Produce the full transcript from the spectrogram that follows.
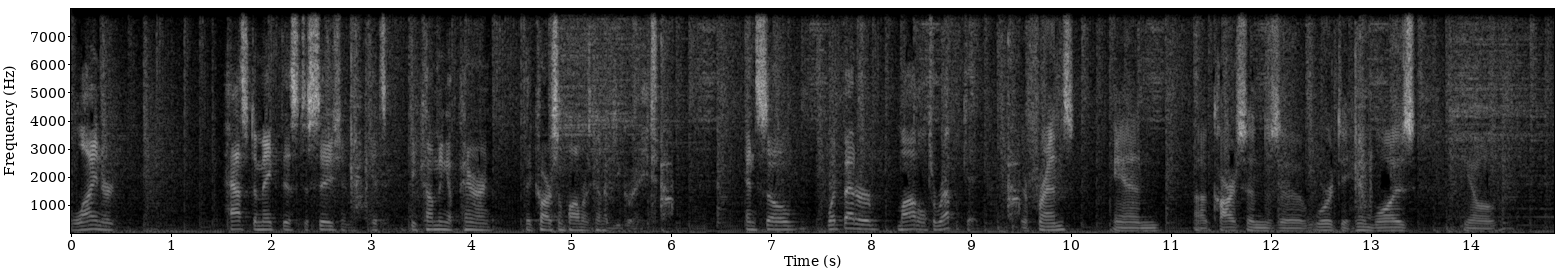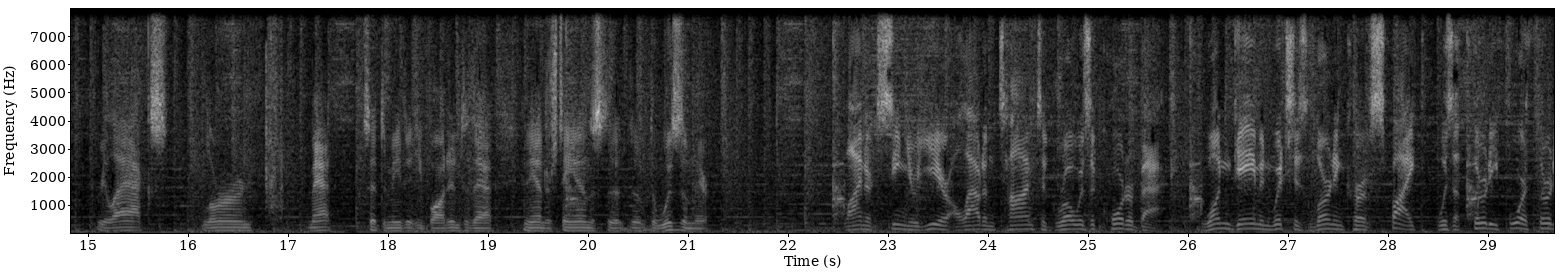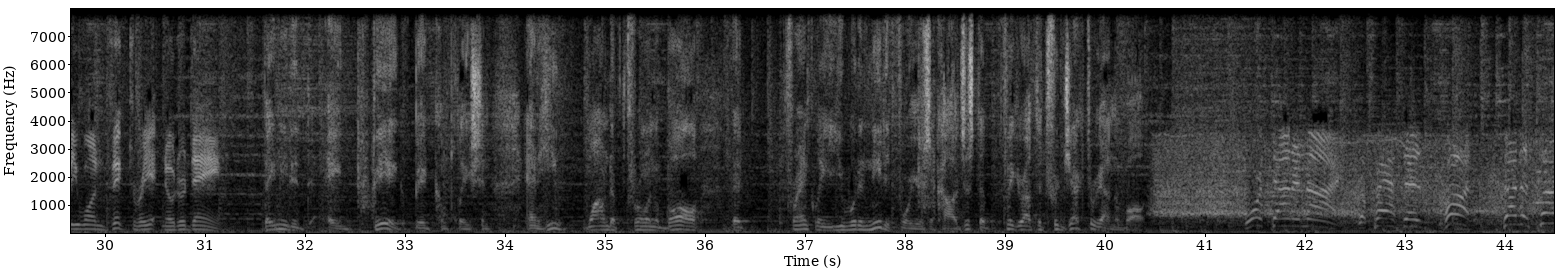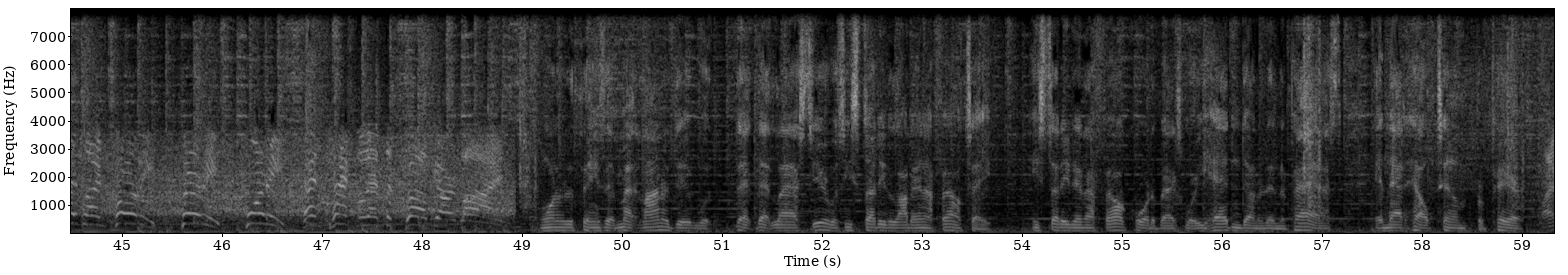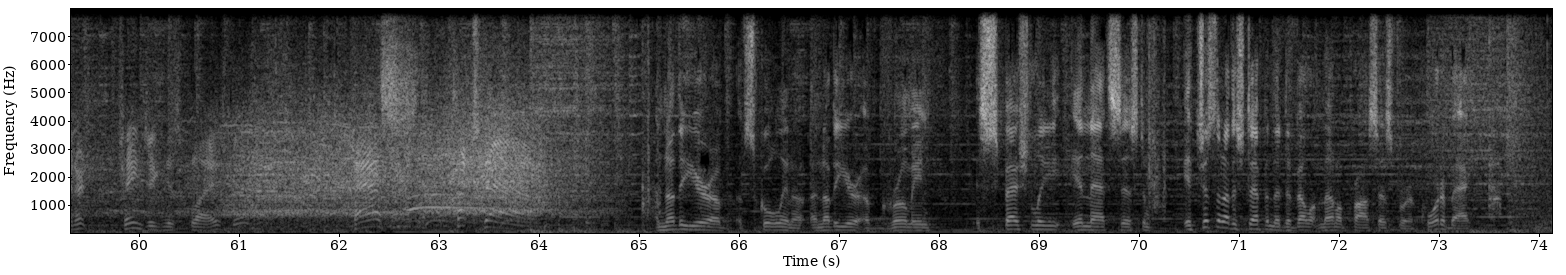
Leinart has to make this decision, it's becoming apparent that Carson Palmer is going to be great. And so, what better model to replicate? They're friends, and uh, Carson's uh, word to him was, you know, relax, learn. Matt said to me that he bought into that and he understands the, the, the wisdom there. Leinart's senior year allowed him time to grow as a quarterback. One game in which his learning curve spiked was a 34 31 victory at Notre Dame. They needed a big, big completion, and he wound up throwing a ball that, frankly, you would have needed four years of college just to figure out the trajectory on the ball. Fourth down and nine. The pass is caught down the sideline. 40, 30, 20, and tackled at the 12-yard line. One of the things that Matt Leinart did with that, that last year was he studied a lot of NFL tape. He studied NFL quarterbacks where he hadn't done it in the past, and that helped him prepare. Leinart changing his plays. Pass, touchdown. Another year of, of schooling, uh, another year of grooming, especially in that system. It's just another step in the developmental process for a quarterback.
